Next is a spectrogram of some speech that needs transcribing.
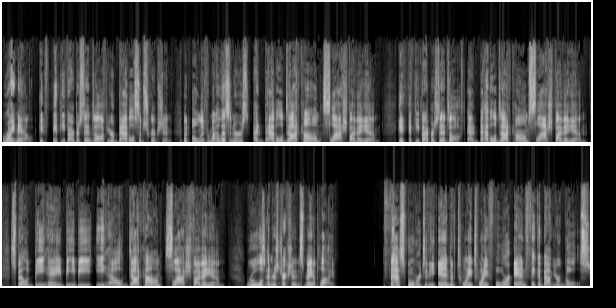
Right now, get 55% off your Babbel subscription, but only for my listeners at babbel.com slash 5am. Get 55% off at babbel.com slash 5am, spelled B-A-B-B-E-L dot com slash 5am. Rules and restrictions may apply. Fast forward to the end of 2024 and think about your goals.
